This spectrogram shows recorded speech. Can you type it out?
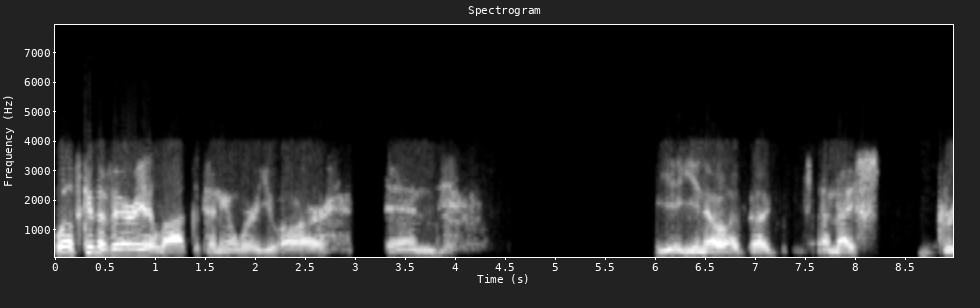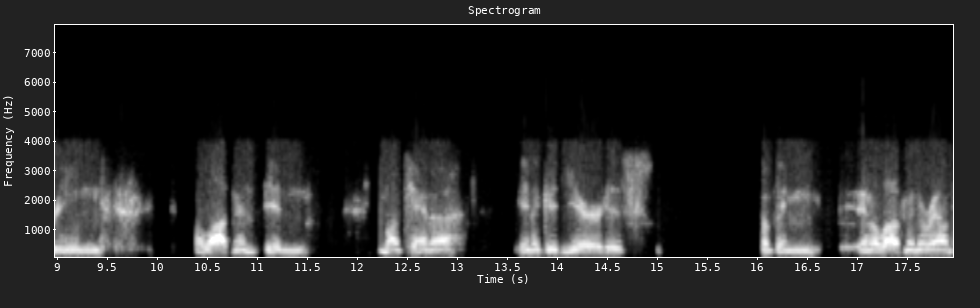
Well, it's going to vary a lot depending on where you are, and you know, a, a, a nice green allotment in Montana in a good year is something an allotment around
